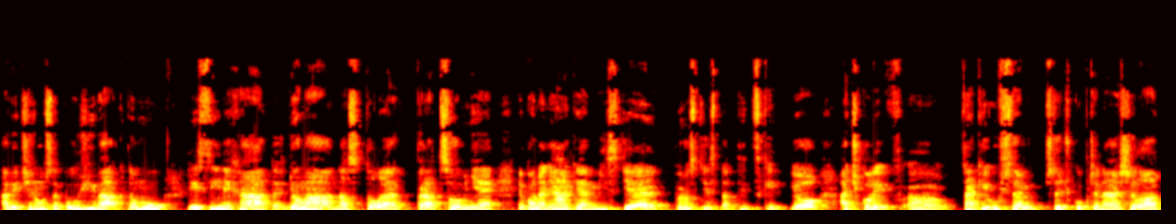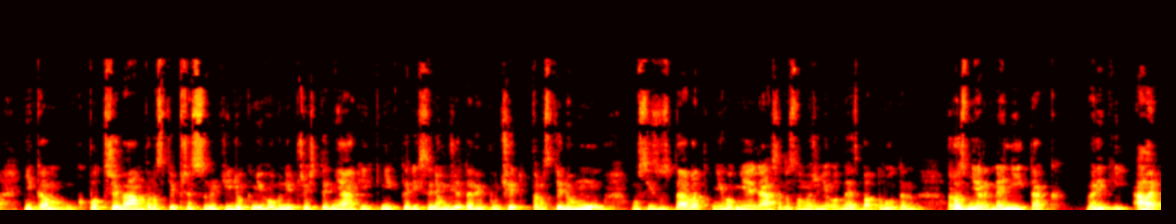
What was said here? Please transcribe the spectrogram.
a většinou se používá k tomu, že si ji necháte doma, na stole, pracovně nebo na nějakém místě prostě staticky. Jo? Ačkoliv uh, taky už jsem čtečku přenášela někam k potřebám prostě přesunutí do knihovny, přečtení nějakých knih, který si nemůžete vypůjčit prostě domů, musí zůstávat v knihovně, dá se to samozřejmě odnést batohu, ten rozměr není tak veliký. Ale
